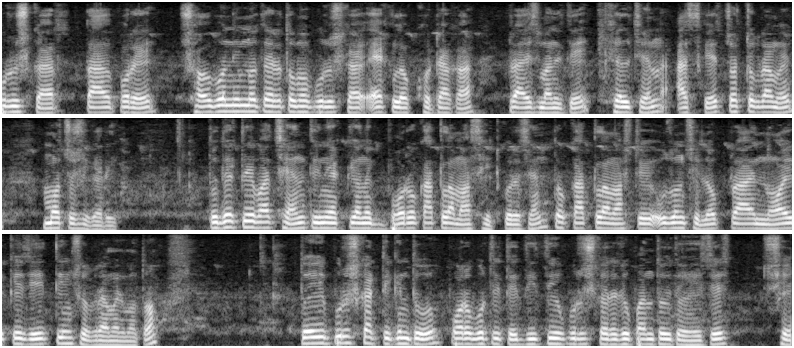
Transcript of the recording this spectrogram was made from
পুরস্কার। তারপরে সর্বনিম্ন তেরোতম পুরস্কার এক লক্ষ টাকা প্রাইজ মানিতে খেলছেন আজকে চট্টগ্রামের মৎস্য শিকারী। তো দেখতে পাচ্ছেন, তিনি একটি অনেক বড় কাতলা মাছ হিট করেছেন। তো কাতলা মাছটির ওজন ছিল প্রায় নয় কেজি, তিনশো গ্রামের মতো। তো এই পুরস্কারটি কিন্তু পরবর্তীতে দ্বিতীয় পুরস্কারে রূপান্তরিত হয়েছে। সে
